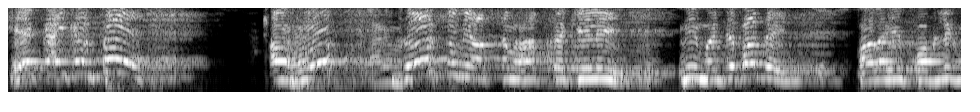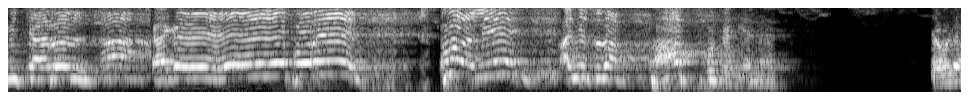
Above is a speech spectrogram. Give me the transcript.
हे काय करताय? अहो जर तुम्ही आत्महत्या केली मी मंडपात जाईल मला ही पब्लिक विचारल. काय काय पोरे तू आली आणि तुझा बाप कुठे गेला? एवढ्या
